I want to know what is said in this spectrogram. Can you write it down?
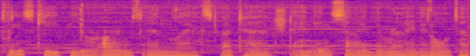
please keep your arms and legs attached and inside the ride at all times.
